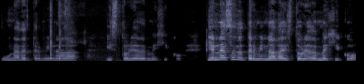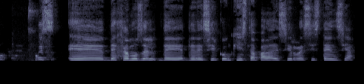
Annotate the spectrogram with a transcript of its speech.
una determinada historia de México. Y en esa determinada historia de México, pues eh, dejamos de, de decir conquista para decir resistencia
